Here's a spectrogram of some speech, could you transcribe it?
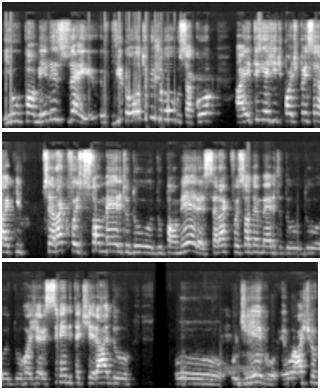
E o Palmeiras, velho, virou outro jogo, sacou? Aí tem a gente pode pensar que será que foi só mérito do, do Palmeiras? Será que foi só demérito do, do, do Rogério Ceni ter tirado o, o Diego? Eu acho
